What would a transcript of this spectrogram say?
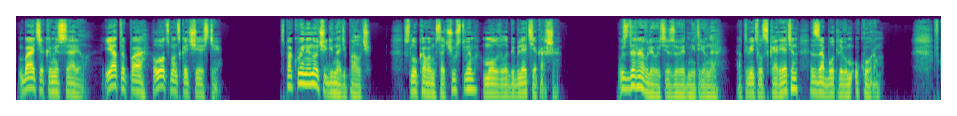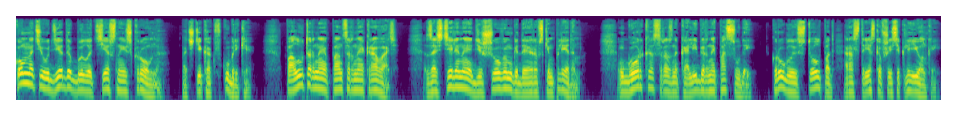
«Батя комиссарил, я-то по лоцманской части». «Спокойной ночи, Геннадий Павлович», — с лукавым сочувствием молвила библиотекарша. «Выздоравливайте, Зоя Дмитриевна», — ответил Скорятин с заботливым укором. В комнате у деда было тесно и скромно, почти как в кубрике. Полуторная панцирная кровать, застеленная дешевым ГДРовским пледом, горка с разнокалиберной посудой, круглый стол под растрескавшейся клеенкой.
